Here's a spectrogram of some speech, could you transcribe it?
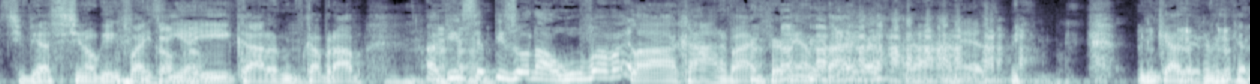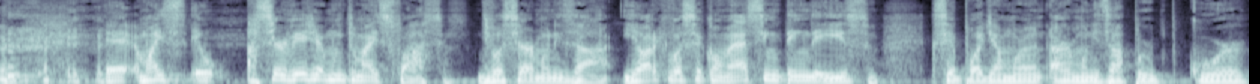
estiver assistindo alguém que faz vinho aí, cara, não fica bravo. A vinho, você pisou na uva, vai lá, cara, vai fermentar e vai ficar, né? Brincadeira, brincadeira. É, mas eu, a cerveja é muito mais fácil de você harmonizar. E a hora que você começa a entender isso, que você pode harmo- harmonizar por cor,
